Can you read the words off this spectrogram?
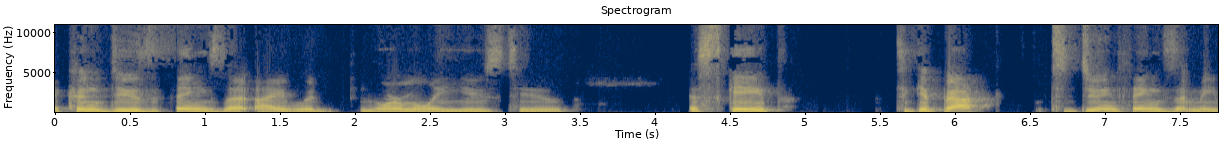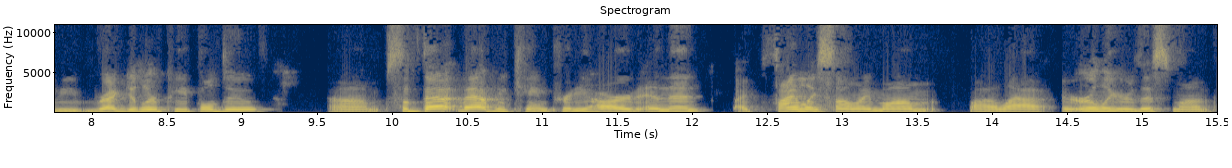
I couldn't do the things that I would normally use to escape, to get back to doing things that maybe regular people do. Um, so that that became pretty hard. And then I finally saw my mom uh, earlier this month,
